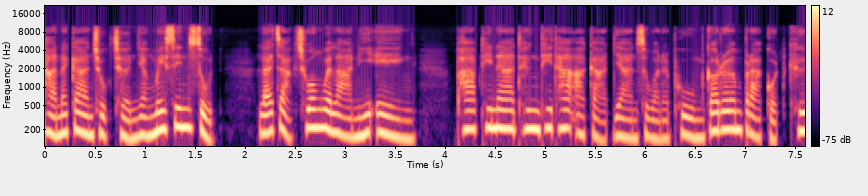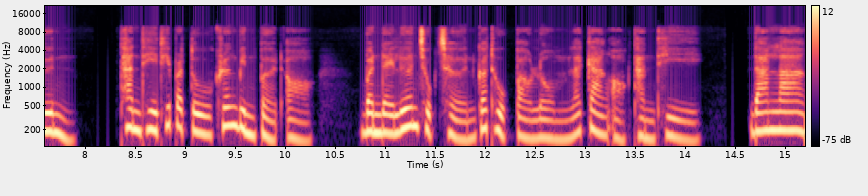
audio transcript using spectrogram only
ถานการณ์ฉุกเฉินยังไม่สิ้นสุด และจากช่วงเวลานี้เอง ภาพที่น่าทึ่งที่ท่าอากาศยานสุวรรณภูมิก็เริ่มปรากฏขึ้น ทันทีที่ประตูเครื่องบินเปิดออก บันไดเลื่อนฉุกเฉินก็ถูกเป่าลมและกางออกทันที ด้านล่าง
